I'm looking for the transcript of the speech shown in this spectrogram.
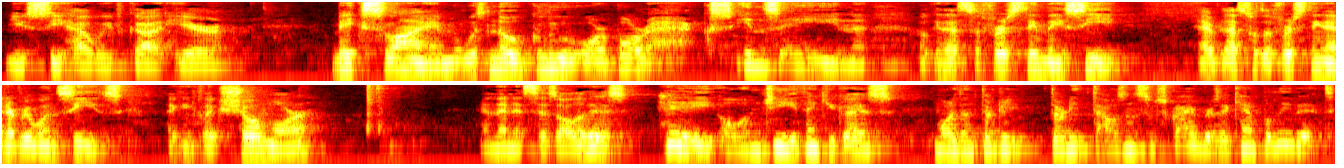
You see how we've got here make slime with no glue or borax. Insane. Okay, that's the first thing they see. That's what the first thing that everyone sees. I can click show more, and then it says all of this. Hey, OMG, thank you guys. More than 30 30,000 subscribers. I can't believe it.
